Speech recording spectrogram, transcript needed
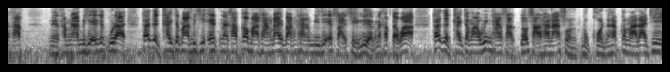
นะครับ เนี่ยทำงาน BTS ก็กู้ได้ ถ้าเกิดใครจะมา BTS นะครับก็มาทางได้บางทาง BTS สายสีเหลืองนะครับแต่ว่าถ้าเกิดใครจะมาวิ่งทางรถสาธารณะส่วนบุคคลนะครับก็มาได้ที่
